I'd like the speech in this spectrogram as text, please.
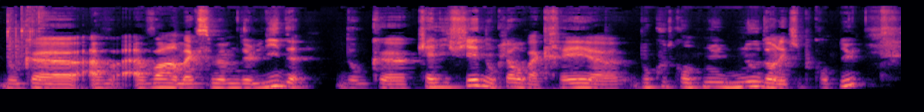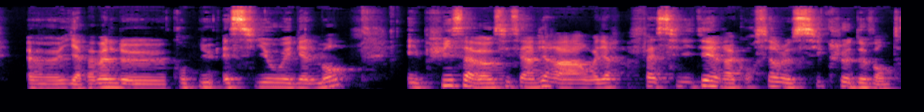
donc avoir un maximum de leads, donc qualifiés. Donc là, on va créer beaucoup de contenu, nous, dans l'équipe contenu. Il y a pas mal de contenu SEO également. Et puis, ça va aussi servir à, on va dire, faciliter et raccourcir le cycle de vente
